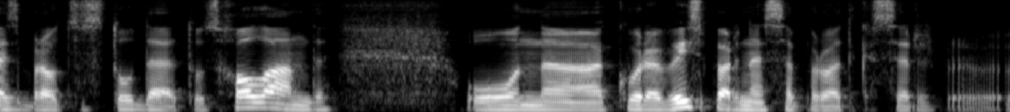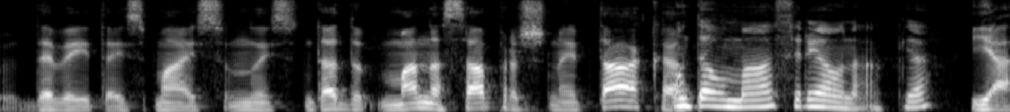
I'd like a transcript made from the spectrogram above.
aizbrauca studēt uz Holandi un uh, kura vispār nesaprot, kas ir 9. maija. Tad mana saprāšana ir tā, ka. Un tava māsa ir jaunāka, ja? Jā,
